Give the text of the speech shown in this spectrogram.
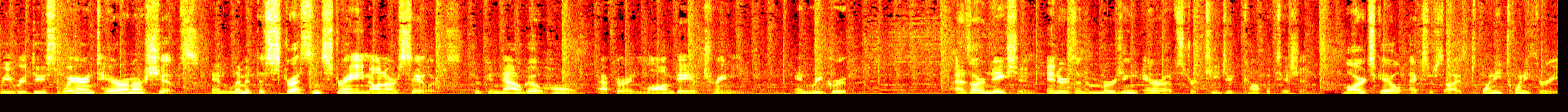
We reduce wear and tear on our ships and limit the stress and strain on our sailors, who can now go home after a long day of training and regroup. As our nation enters an emerging era of strategic competition, Large Scale Exercise 2023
